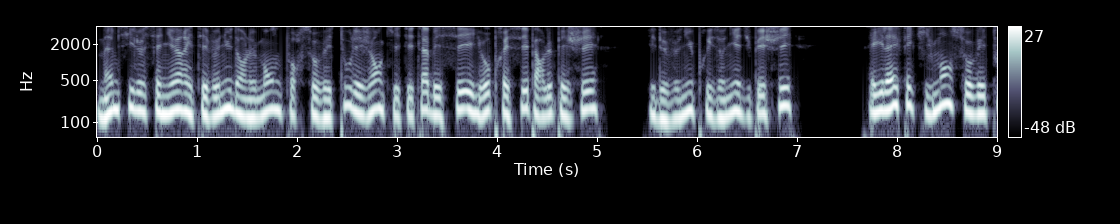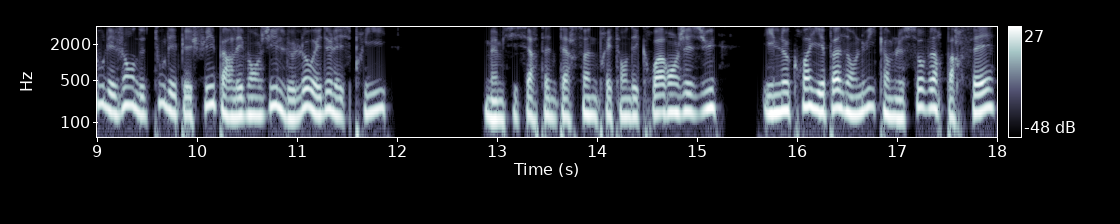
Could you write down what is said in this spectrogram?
même si le Seigneur était venu dans le monde pour sauver tous les gens qui étaient abaissés et oppressés par le péché et devenus prisonniers du péché, et il a effectivement sauvé tous les gens de tous les péchés par l'évangile de l'eau et de l'esprit. Même si certaines personnes prétendaient croire en Jésus, ils ne croyaient pas en lui comme le Sauveur parfait.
